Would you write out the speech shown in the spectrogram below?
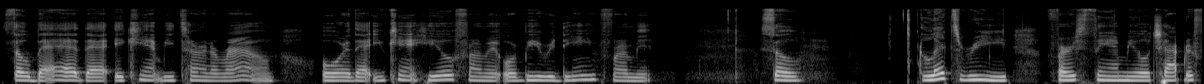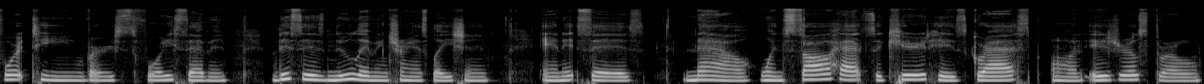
so bad that it can't be turned around or that you can't heal from it or be redeemed from it. So let's read 1 Samuel chapter 14 verse 47. This is New Living Translation and it says, "Now when Saul had secured his grasp on Israel's throne,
